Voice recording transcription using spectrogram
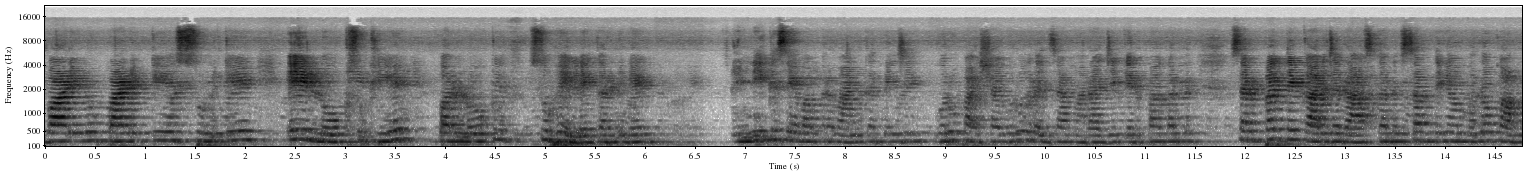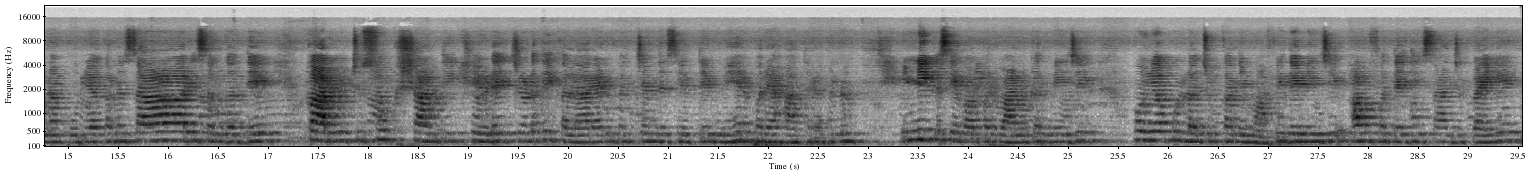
ਬਾਣੀ ਨੂੰ ਪੜ੍ਹ ਕੇ, ਸੁਣ ਕੇ ਇਹ ਲੋਕ ਸੁਖੀਏ, ਪਰ ਲੋਕ ਸੁਹੇਲੇ ਕਰਨਗੇ। ਇੰਨੀ ਕੁ ਸੇਵਾ ਪ੍ਰਵਾਨ ਕਰਨੀ ਜੀ, ਗੁਰੂ ਪਾਤਸ਼ਾਹ, ਗੁਰੂ ਗ੍ਰੰਥ ਸਾਹਿਬ ਮਹਾਰਾਜ ਜੀ, ਕਿਰਪਾ ਕਰਨ, ਸਰਬੱਤ ਦੇ ਕਾਰਜ ਰਾਸ ਕਰਨ, ਸਭ ਦੀਆਂ ਮਨੋ ਕਾਮਨਾ ਪੂਰੀਆਂ ਕਰਨ, ਸਾਰੇ ਸੰਗਤ ਦੇ ਘਰ ਵਿੱਚ ਸੁਖ, ਸ਼ਾਂਤੀ, ਖੇੜੇ, ਚੜ੍ਹਦੀ ਕਲਾ ਰਹਿਣ, ਬੱਚਿਆਂ ਦੇ ਸਿਰ ਤੇ ਮਿਹਰ ਭਰਿਆ ਹੱਥ ਰੱਖਣਾ, ਇੰਨੀ ਕੁ ਸੇਵਾ ਪ੍ਰਵਾਨ ਕਰਨੀ ਜੀ, ਹੋਈਆਂ ਭੁੱਲਾਂ, ਚੁੱਕਾਂ ਦੀ ਮਾਫੀ ਦੇਣੀ ਜੀ, ਆਓ ਫਤਿਹ ਦੀ ਸਾਂਝ ਪਾਈਏ,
